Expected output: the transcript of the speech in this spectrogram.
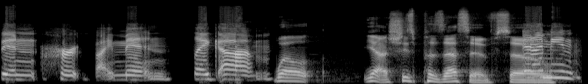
been hurt by men. Like um well yeah she's possessive so and i mean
